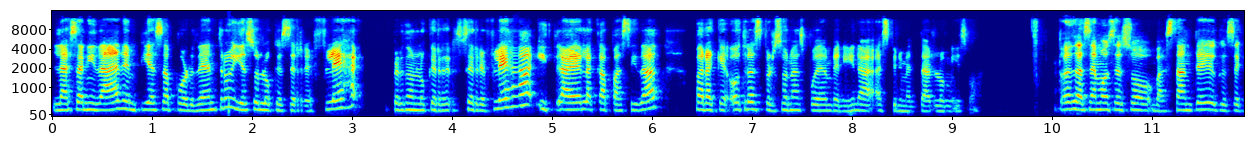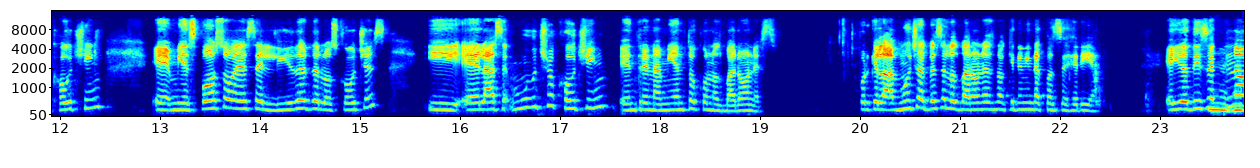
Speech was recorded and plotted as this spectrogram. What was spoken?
La sanidad empieza por dentro y eso es lo que se refleja, perdón, lo que se refleja y trae la capacidad para que otras personas puedan venir a, experimentar lo mismo. Entonces hacemos eso bastante, ese coaching. Eh, mi esposo es el líder de los coaches y él hace mucho coaching, entrenamiento con los varones, porque muchas veces los varones no quieren ir a consejería. Ellos dicen, no,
